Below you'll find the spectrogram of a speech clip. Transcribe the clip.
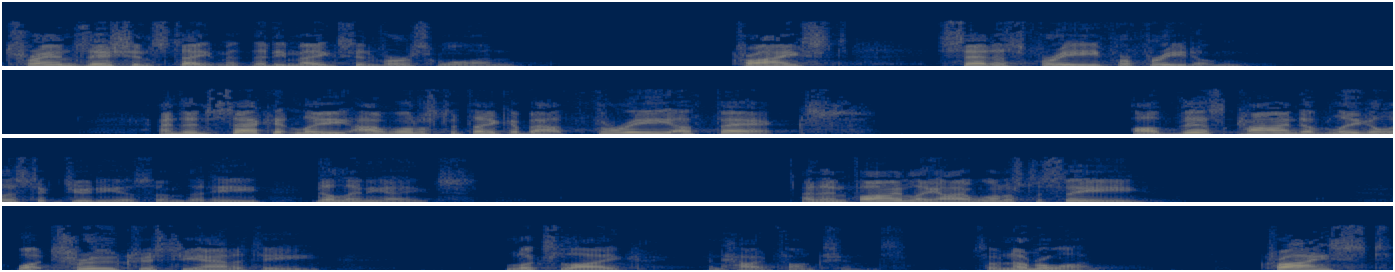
transition statement that he makes in verse 1. Christ set us free for freedom. And then secondly, I want us to think about three effects of this kind of legalistic Judaism that he delineates. And then finally, I want us to see what true Christianity looks like and how it functions. So number one, Christ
